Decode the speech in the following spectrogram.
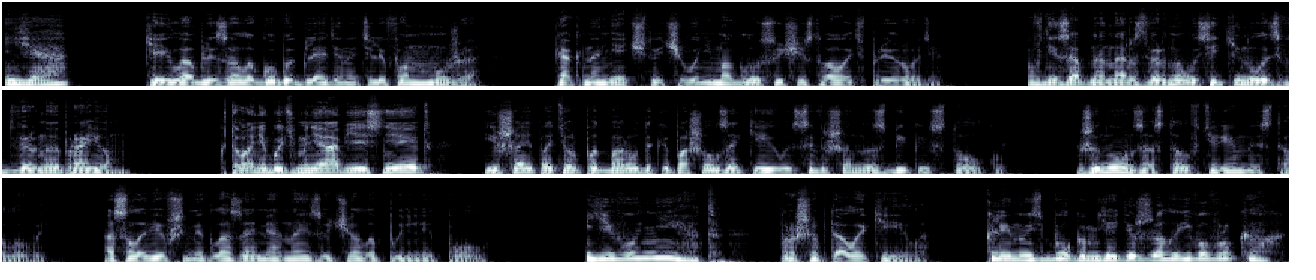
«Я...» Кейла облизала губы, глядя на телефон мужа, как на нечто, чего не могло существовать в природе. Внезапно она развернулась и кинулась в дверной проем. «Кто-нибудь мне объяснит?» Ишай потер подбородок и пошел за Кейлой, совершенно сбитый с толку. Жену он застал в тюремной столовой. Осоловевшими глазами она изучала пыльный пол. «Его нет», — прошептала Кейла. «Клянусь богом, я держала его в руках.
